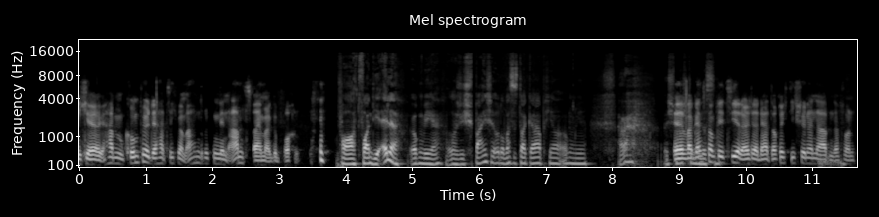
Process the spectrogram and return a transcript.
Ich äh, habe einen Kumpel, der hat sich beim Armdrücken den Arm zweimal gebrochen. Vor, vor die Elle irgendwie. Oder die Speiche oder was es da gab hier irgendwie. Ah, Äh, war ganz kompliziert, Alter. Der hat auch richtig schöne Narben davon.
